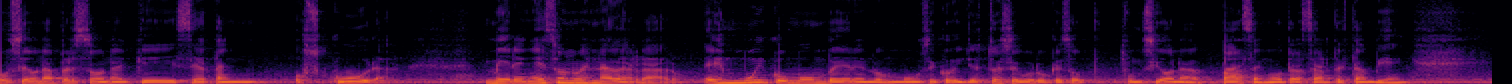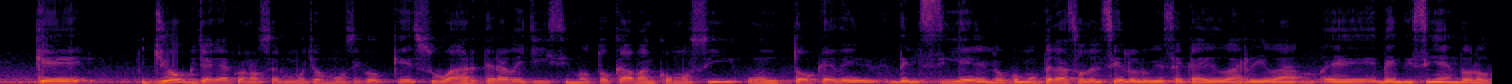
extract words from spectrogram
o sea una persona que sea tan oscura. Miren, eso no es nada raro. Es muy común ver en los músicos, y yo estoy seguro que eso funciona, pasa en otras artes también, que yo llegué a conocer muchos músicos que su arte era bellísimo, tocaban como si un toque del cielo, como un pedazo del cielo le hubiese caído arriba eh, bendiciéndolo,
